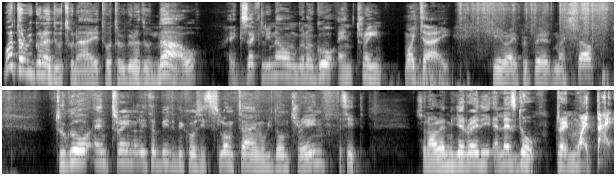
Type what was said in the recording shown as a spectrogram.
What are we gonna do tonight? What are we gonna do now? Exactly now, I'm gonna go and train Muay Thai. Here I prepared my stuff to go and train a little bit because it's long time we don't train. That's it. So now let me get ready and let's go train Muay Thai.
